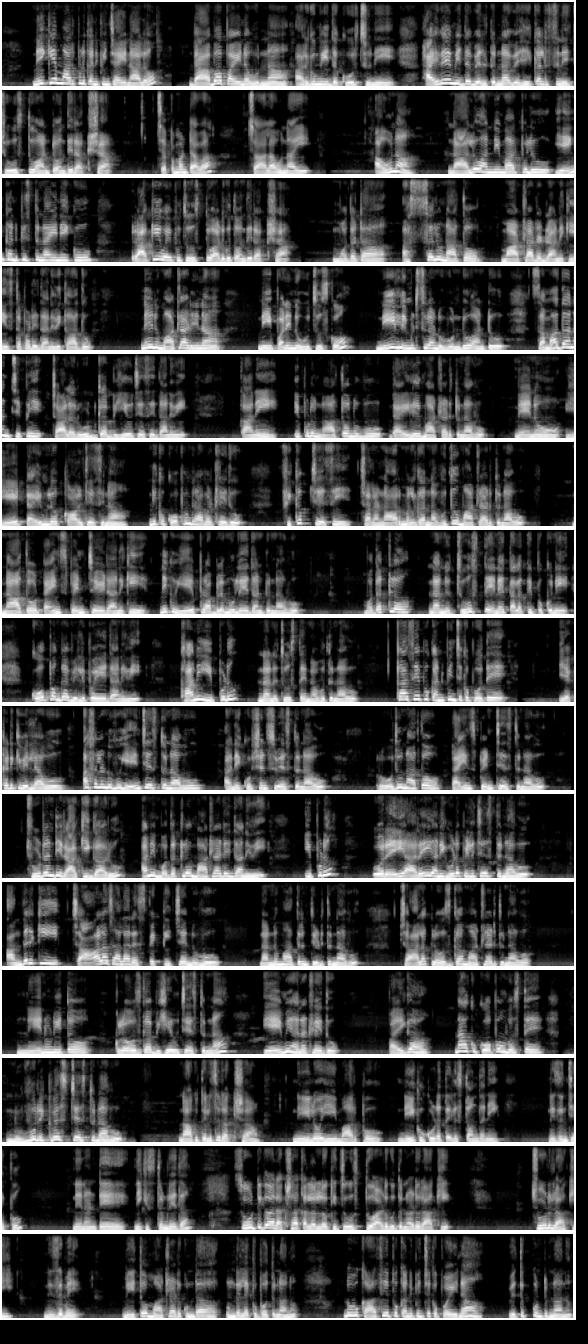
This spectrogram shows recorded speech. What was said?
నీకేం మార్పులు కనిపించాయి నాలో. డాబా పైన ఉన్న అరుగు మీద కూర్చుని హైవే మీద వెళ్తున్న వెహికల్స్ని చూస్తూ అంటోంది రక్ష. చెప్పమంటావా? చాలా ఉన్నాయి. అవునా? నాలో అన్ని మార్పులు ఏం కనిపిస్తున్నాయి నీకు? రాఖీ వైపు చూస్తూ అడుగుతోంది రక్ష. మొదట అస్సలు నాతో మాట్లాడడానికి ఇష్టపడేదానివి కాదు. నేను మాట్లాడినా నీ పని నువ్వు చూసుకో. నీ లిమిట్స్లో నువ్వు ఉండు అంటూ సమాధానం చెప్పి చాలా రూడ్గా బిహేవ్ చేసేదానివి. కానీ ఇప్పుడు నాతో నువ్వు డైలీ మాట్లాడుతున్నావు. నేను ఏ టైంలో కాల్ చేసినా నీకు కోపం రావట్లేదు. పికప్ చేసి చాలా నార్మల్గా నవ్వుతూ మాట్లాడుతున్నావు. నాతో టైం స్పెండ్ చేయడానికి నీకు ఏ ప్రాబ్లము లేదంటున్నావు. మొదట్లో నన్ను చూస్తేనే తల తిప్పుకుని కోపంగా వెళ్ళిపోయేదానివి. కానీ ఇప్పుడు నన్ను చూస్తే నవ్వుతున్నావు. కాసేపు కనిపించకపోతే ఎక్కడికి వెళ్ళావు? అసలు నువ్వు ఏం చేస్తున్నావు? అని క్వశ్చన్స్ వేస్తున్నావు. రోజు నాతో టైం స్పెండ్ చేస్తున్నావు. చూడండి రాఖీ గారు అని మొదట్లో మాట్లాడేదానివి ఇప్పుడు ఒరేయ్ అరే అని కూడా పిలిచేస్తున్నావు. అందరికీ చాలా చాలా రెస్పెక్ట్ ఇచ్చే నువ్వు. నన్ను మాత్రం తిడుతున్నావు. చాలా క్లోజ్గా మాట్లాడుతున్నావు. నేను నీతో క్లోజ్గా బిహేవ్ చేస్తున్నా ఏమీ అనట్లేదు. పైగా నాకు కోపం వస్తే నువ్వు రిక్వెస్ట్ చేస్తున్నావు. నాకు తెలుసు రక్ష నీలో ఈ మార్పు నీకు కూడా తెలుస్తోందని. నిజం చెప్పు నేనంటే నీకు ఇష్టం లేదా? సూటిగా రక్షా కళ్ళల్లోకి చూస్తూ అడుగుతున్నాడు రాఖీ. చూడు రాఖీ నిజమే నీతో మాట్లాడకుండా ఉండలేకపోతున్నాను. నువ్వు కాసేపు కనిపించకపోయినా వెతుక్కుంటున్నాను.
